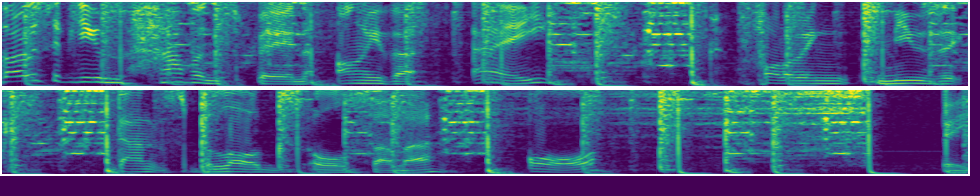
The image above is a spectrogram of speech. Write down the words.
Those of you who haven't been either A, following music dance blogs all summer, or B,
